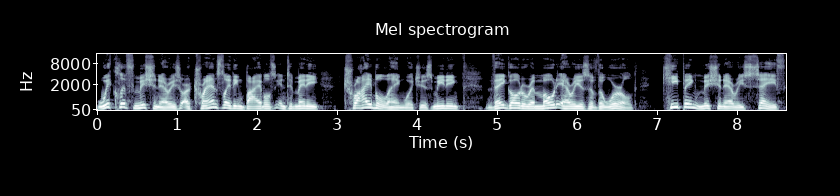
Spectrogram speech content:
Wycliffe missionaries are translating Bibles into many tribal languages, meaning they go to remote areas of the world. Keeping missionaries safe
